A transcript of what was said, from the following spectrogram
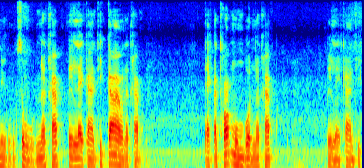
หนึ่งศูนย์นะครับ เป็นรายการที่9นะครับ แต่กระเทาะมุมบนนะครับ เป็นรายการที่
